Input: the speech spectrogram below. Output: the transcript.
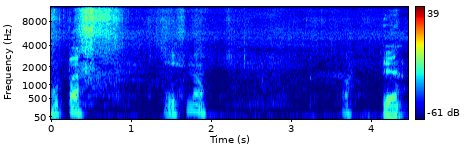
Opa, esse não. Ó. É.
